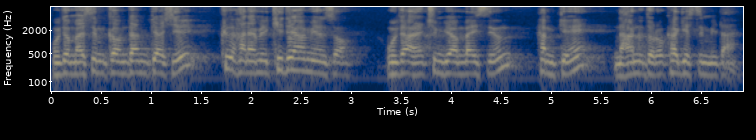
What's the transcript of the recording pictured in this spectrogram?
오늘도 말씀 가운데 함께 하실 그 하나님을 기대하면서 하나 준비한 말씀 함께 나누도록 하겠습니다.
